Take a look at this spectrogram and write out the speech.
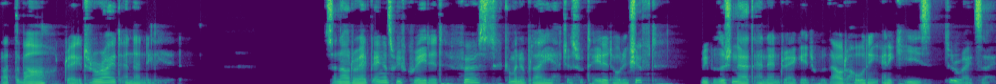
but the bar, drag it to the right, and then delete it. So now the rectangles we've created, first come into play, just rotate it holding shift, reposition that, and then drag it without holding any keys to the right side.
